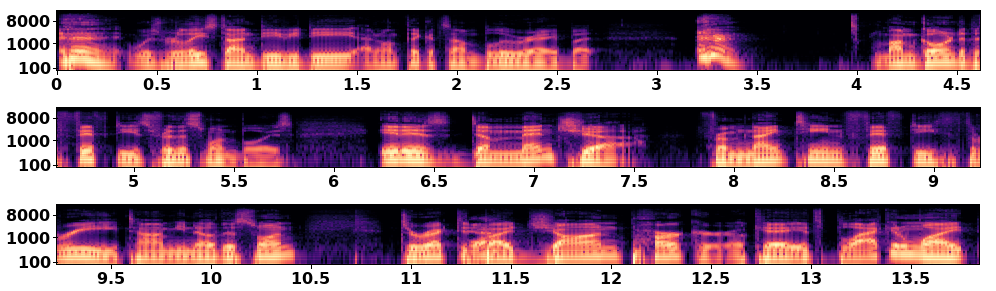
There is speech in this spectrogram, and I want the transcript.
was released on DVD. I don't think it's on Blu-ray, but I'm going to the 50s for this one, boys. It is Dementia from 1953. Tom, you know this one? Directed Yeah. by John Parker. Okay, it's black and white.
